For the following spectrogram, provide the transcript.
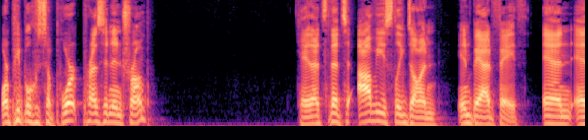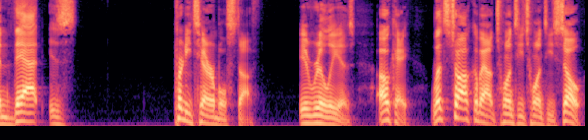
or people who support President Trump, okay, that's, that's obviously done in bad faith. And, and that is pretty terrible stuff. It really is. Okay, let's talk about 2020. So,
